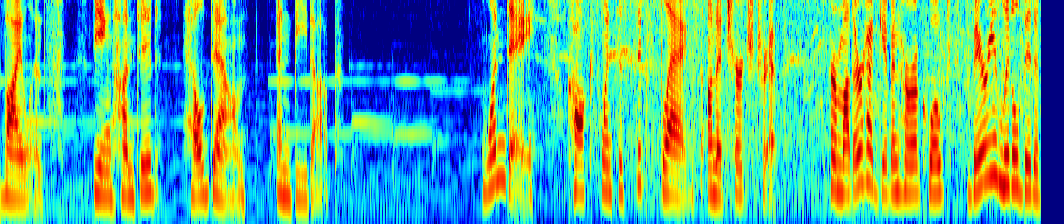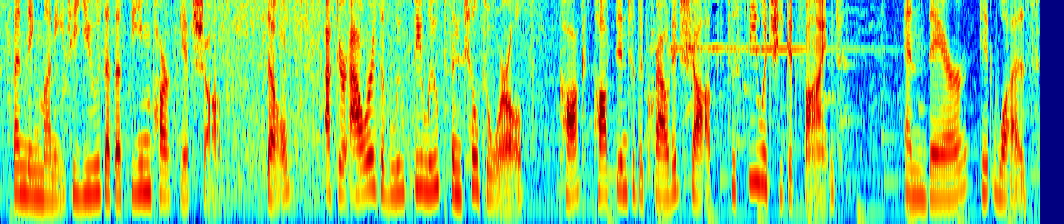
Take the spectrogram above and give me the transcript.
violence, being hunted, held down, and beat up. One day, Cox went to Six Flags on a church trip. Her mother had given her a quote, very little bit of spending money to use at the theme park gift shop. So, after hours of loop de loops and tilt a whirls, Cox popped into the crowded shop to see what she could find. And there it was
